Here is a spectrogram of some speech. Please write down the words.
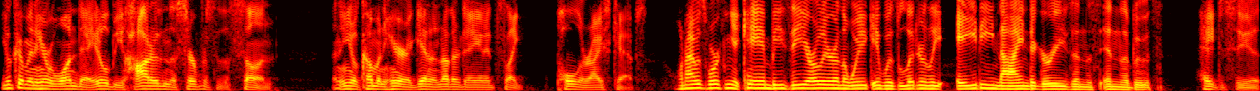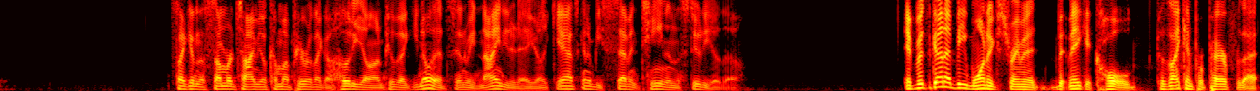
You'll come in here one day, it'll be hotter than the surface of the sun. And then you'll come in here again another day, and it's like polar ice caps. When I was working at KMBZ earlier in the week, it was literally 89 degrees in this in the booth. Hate to see it. It's like in the summertime, you'll come up here with like a hoodie on. People be like, you know, that's going to be 90 today. You're like, yeah, it's going to be 17 in the studio, though. If it's gonna be one extreme, it make it cold because I can prepare for that.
